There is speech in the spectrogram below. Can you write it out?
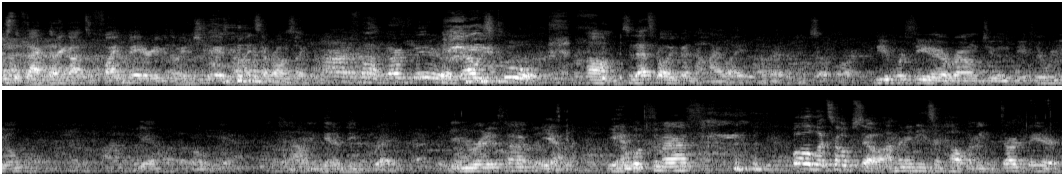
just the fact that I got to fight Vader, even though he destroys my lightsaber, I was like, fuck, Darth Vader, like that was cool. Um, so that's probably been the highlight of everything so far. Do you foresee a round two in the future with you? Yeah. Oh yeah, and I'm gonna be ready. You ready this time? Yeah, You yeah. gonna whoop some ass? Well, let's hope so. I'm gonna need some help. I mean, Darth Vader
